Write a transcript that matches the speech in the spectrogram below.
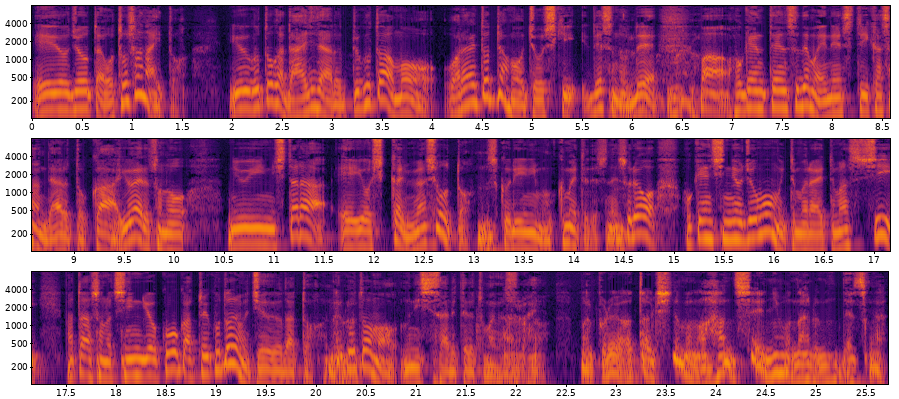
栄養状態を落とさないと。いうことが大事であるということはもう、我々にとってはもう常識ですので、まあ、保険点数でも NST 加算であるとか、いわゆるその、入院したら栄養をしっかり見ましょうと、スクリーニングも含めてですね、それを保険診療上も言ってもらえてますし、またはその診療効果ということでも重要だと。いうことも認識されていると思います。はい、まあ、これは私どもの反省にもなるんですが、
